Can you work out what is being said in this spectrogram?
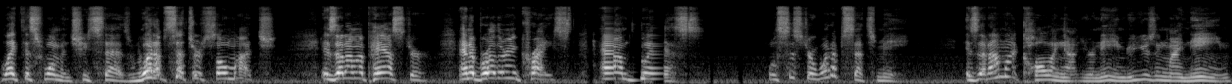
like this woman, she says, what upsets her so much is that I'm a pastor and a brother in Christ, and I'm doing this. Well, sister, what upsets me is that I'm not calling out your name. You're using my name,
